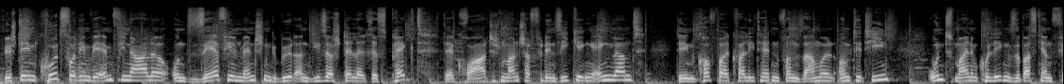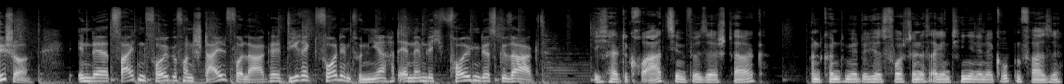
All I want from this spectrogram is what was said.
Wir stehen kurz vor dem WM-Finale und sehr vielen Menschen gebührt an dieser Stelle Respekt der kroatischen Mannschaft für den Sieg gegen England, den Kopfballqualitäten von Samuel Umtiti und meinem Kollegen Sebastian Fischer. In der zweiten Folge von Steilvorlage, direkt vor dem Turnier, hat er nämlich Folgendes gesagt. Ich halte Kroatien für sehr stark und könnte mir durchaus vorstellen, dass Argentinien in der Gruppenphase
